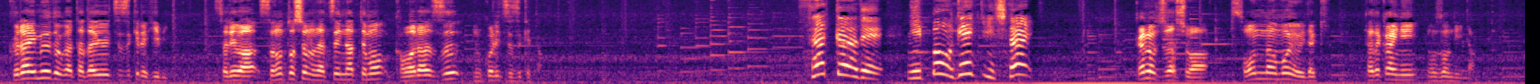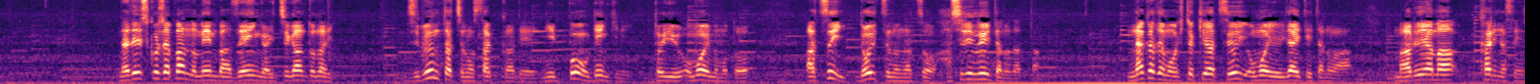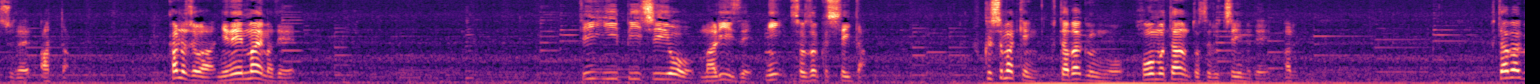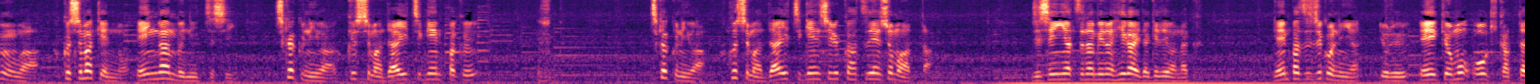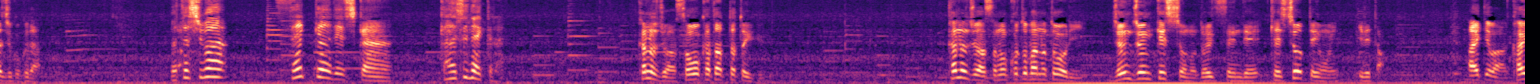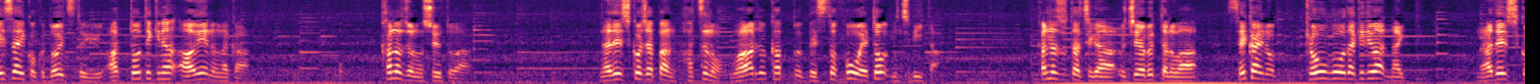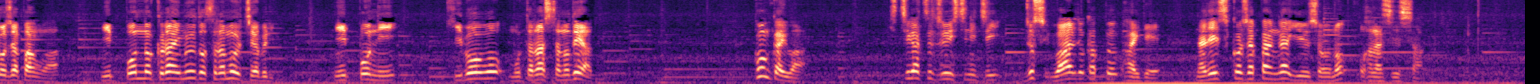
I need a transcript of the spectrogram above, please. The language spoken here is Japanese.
暗いムードが漂い続ける日々。それはその年の夏になっても変わらず残り続けた。サッカーで日本を元気にしたい。彼女たちはそんな思いを抱き戦いに臨んでいた。なでしこジャパンのメンバー全員が一丸となり自分たちのサッカーで日本を元気にという思いのもと暑いドイツの夏を走り抜いたのだった。中でもひときわ強い思いを抱いていたのは丸山桂里奈選手であった。彼女は2年前まで TEPCO マリーゼに所属していた。福島県双葉郡をホームタウンとするチームである。双葉郡は福島県の沿岸部に位置し近くには福島第一原発近くには福島第一原子力発電所もあった。地震や津波の被害だけではなく原発事故による影響も大きかった時刻だ。私はサッカーでしか返せないから。彼女はそう語ったという。彼女はその言葉の通り準々決勝のドイツ戦で決勝点を入れた。相手は開催国ドイツという圧倒的なアウェーの中彼女のシュートはなでしこジャパン初のワールドカップベスト4へと導いた。彼女たちが打ち破ったのは世界の強豪だけではない。なでしこジャパンは日本の暗いムードすらも打ち破り日本に希望をもたらしたのである。今回は7月17日女子ワールドカップ杯でなでしこジャパンが優勝のお話でした。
